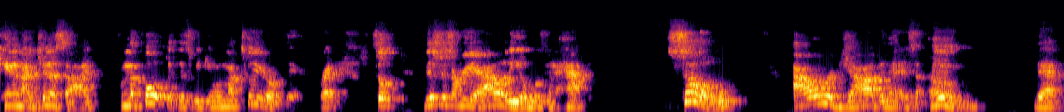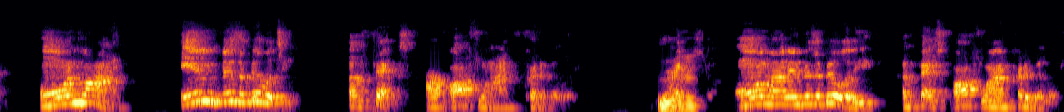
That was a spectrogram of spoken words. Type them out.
Canaanite genocide, from the pulpit this weekend with my two year old there, right? So, this is a reality of what's going to happen. So, our job in that is to own that online invisibility affects our offline credibility, right? Mm-hmm. So online invisibility affects offline credibility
